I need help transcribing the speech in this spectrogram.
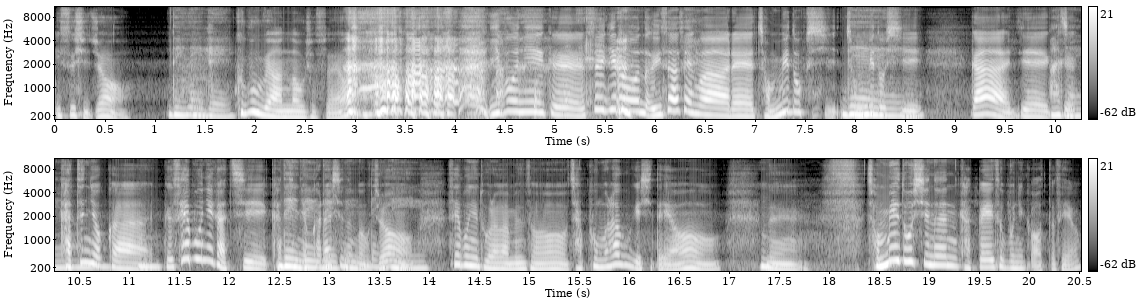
있으시죠? 네네네. 그분 왜 안 나오셨어요? 이분이 그 슬기로운 의사생활의 전미도 씨, 네. 전미도 씨 가 이제 그 맞아요. 같은 역할, 음. 그세 분이 같이 같은 네네네네. 역할 하시는 거죠. 네. 세 분이 돌아가면서 작품을 하고 계시대요. 음. 네. 전미도 씨는 가까이서 보니까 어떠세요?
